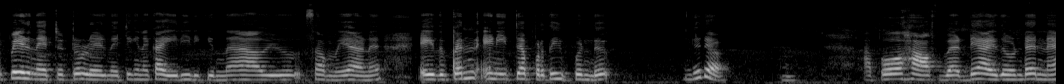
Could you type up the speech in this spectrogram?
ഇപ്പൊ എഴുന്നേറ്റിട്ടുള്ളൂ. എഴുന്നേറ്റ് ഇങ്ങനെ കയ്യിലിരിക്കുന്ന ആ ഒരു സമയമാണ് ഇതിപ്പൻ എണീറ്റ് അപ്പുറത്ത് ഇപ്പുണ്ട് എന്തോ അപ്പോ ഹാഫ് ബർത്ത്ഡേ ആയതുകൊണ്ട് തന്നെ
